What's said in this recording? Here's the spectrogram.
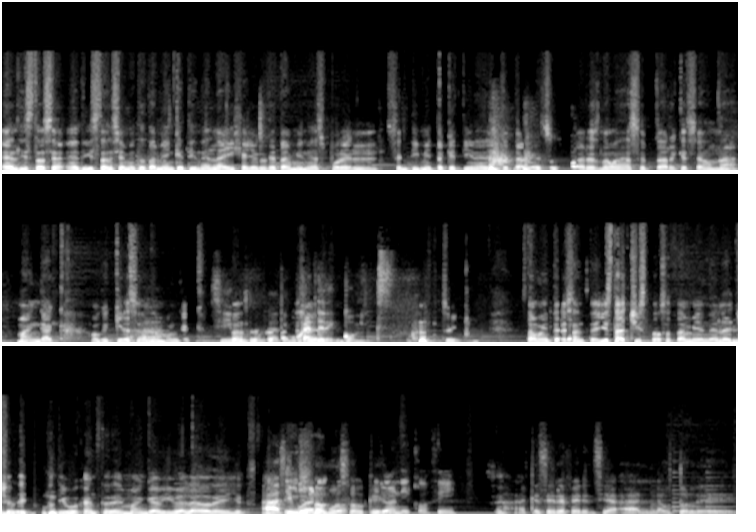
El, distanciamiento también que tiene la hija, yo creo que también es por el sentimiento que tiene de que tal vez sus padres no van a aceptar que sea una mangaka o que quiere ser una mangaka. Sí, una dibujante de cómics. sí, está muy interesante. Y está chistoso también el hecho de que un dibujante de manga vive al lado de ellos. Ah, sí, muy famoso. Irónico, sí. ¿A qué hace referencia al autor de,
